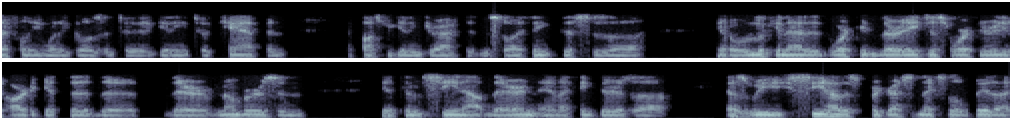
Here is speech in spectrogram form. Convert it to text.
definitely when it goes into getting to camp and possibly getting drafted. And so I think this is a, you know, looking at it, working their agents working really hard to get the, the their numbers and get them seen out there. And, and I think there's a, as we see how this progresses next little bit, I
